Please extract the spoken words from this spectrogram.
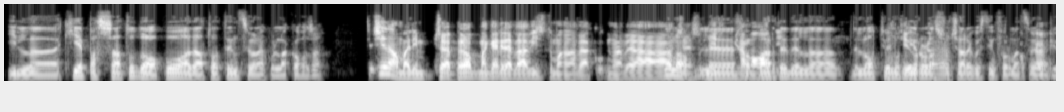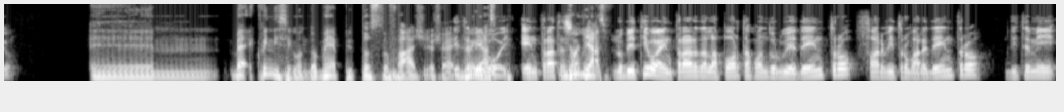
il, chi è passato dopo ha dato attenzione a quella cosa. Sì, no, ma cioè, però magari l'aveva visto, ma non aveva. Non aveva no, no, cioè, le, fa parte del, dell'ottimo tiro okay. l'associare queste informazioni okay. in più. Ehm, beh, quindi secondo me è piuttosto facile. Cioè, Ditemi voi, entrate as- l'obiettivo è entrare dalla porta quando lui è dentro, farvi trovare dentro. Ditemi,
